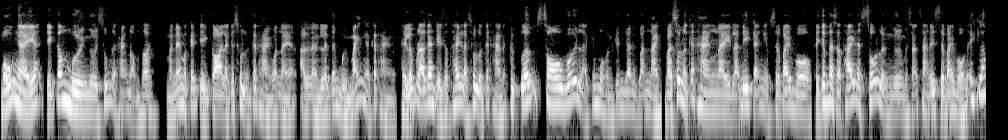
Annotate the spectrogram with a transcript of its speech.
Mỗi ngày á chỉ có 10 người xuống được hang động thôi. Mà nếu mà các chị coi là cái số lượng khách hàng của anh này á, anh này lên tới mười mấy ngàn khách hàng. Thì lúc đó các anh chị sẽ thấy là số lượng khách hàng nó cực lớn so với lại cái mô hình kinh doanh của anh này. Và số lượng khách hàng này là đi trải nghiệm survival. Thì chúng ta sẽ thấy là số lượng người mà sẵn sàng đi survival nó ít lắm.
